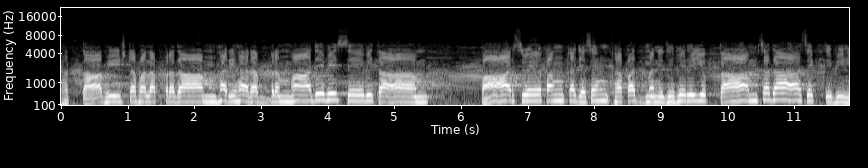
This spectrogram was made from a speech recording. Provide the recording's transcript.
भक्ताभीष्टफलप्रदां हरिहरब्रह्मादिभिः सेविताम्। पार्श्वे पङ्कजशङ्खपद्मनिधिभिर्युक्तां सदा शक्तिभिः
